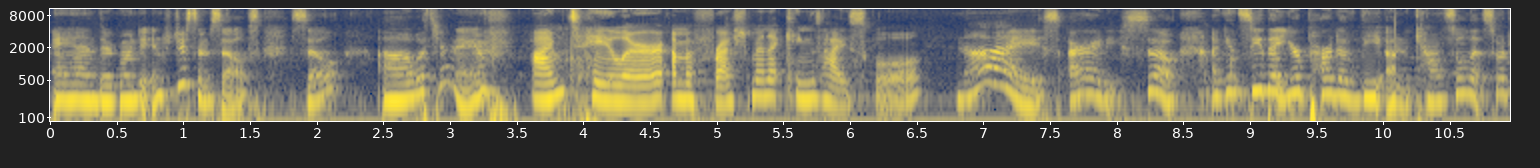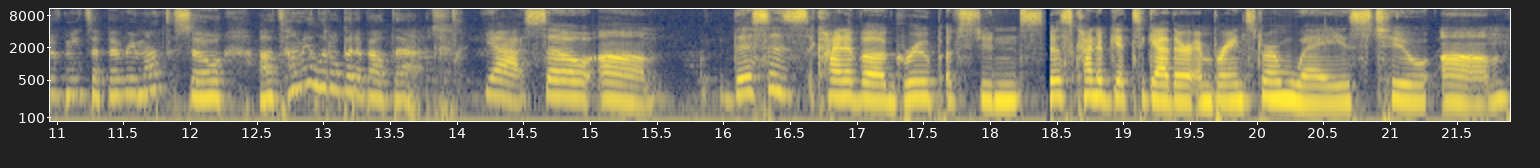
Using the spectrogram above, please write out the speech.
and they're going to introduce themselves. So, uh, what's your name? I'm Taylor. I'm a freshman at King's High School. Nice. Alrighty. So I can see that you're part of the um, council that sort of meets up every month. So uh, tell me a little bit about that. Yeah. So um, this is kind of a group of students just kind of get together and brainstorm ways to um,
